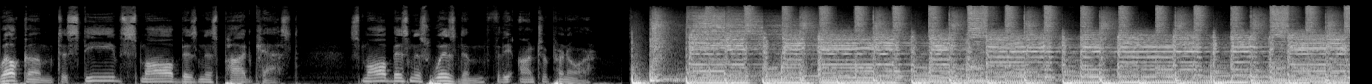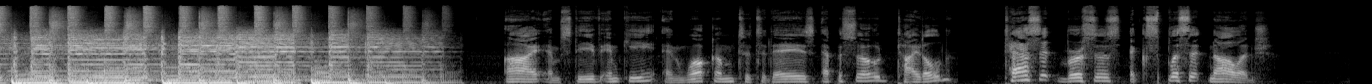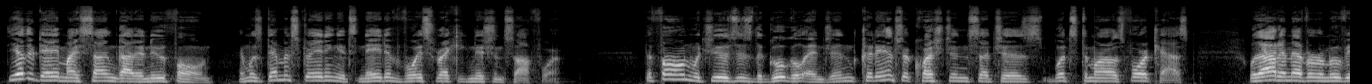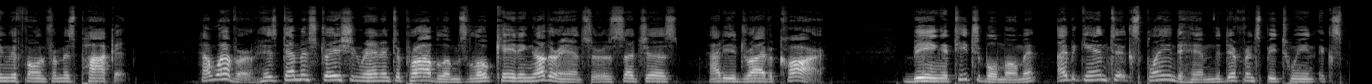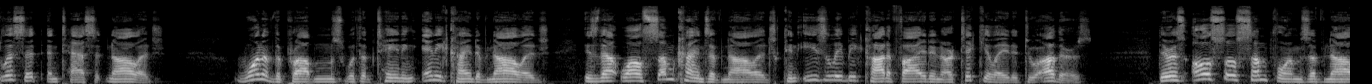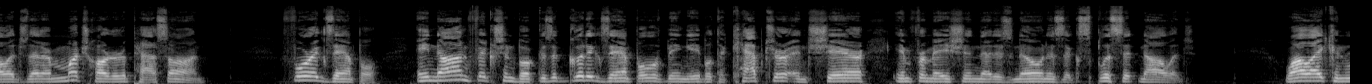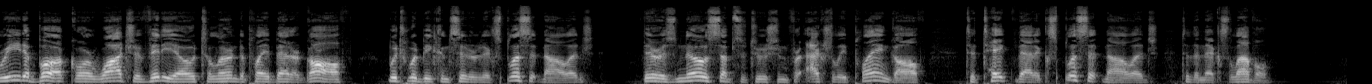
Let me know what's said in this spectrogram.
Welcome to Steve's Small Business Podcast. Small business wisdom for the entrepreneur. I am Steve Imke, and welcome to today's episode titled Tacit versus Explicit Knowledge. The other day, my son got a new phone and was demonstrating its native voice recognition software. The phone, which uses the Google engine, could answer questions such as, What's tomorrow's forecast? without him ever removing the phone from his pocket. However, his demonstration ran into problems locating other answers such as, How do you drive a car? Being a teachable moment, I began to explain to him the difference between explicit and tacit knowledge. One of the problems with obtaining any kind of knowledge is that while some kinds of knowledge can easily be codified and articulated to others, there is also some forms of knowledge that are much harder to pass on. For example, a nonfiction book is a good example of being able to capture and share information that is known as explicit knowledge. While I can read a book or watch a video to learn to play better golf, which would be considered explicit knowledge, there is no substitution for actually playing golf to take that explicit knowledge to the next level.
